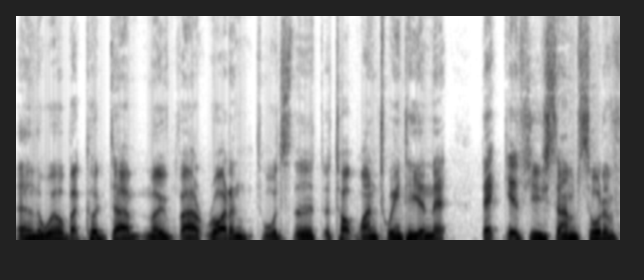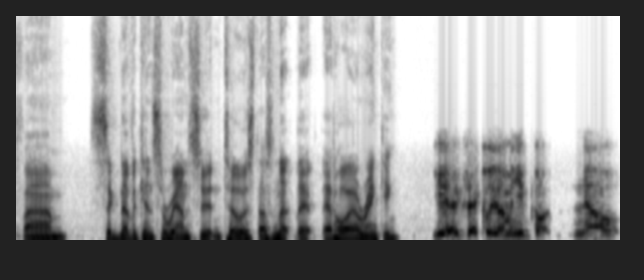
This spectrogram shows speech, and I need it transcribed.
in the world, but could uh, move uh, right in towards the, the, top 120, in that that gives you some sort of um, significance around certain tours, doesn't it? That that higher ranking. Yeah, exactly. I mean, you've got now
